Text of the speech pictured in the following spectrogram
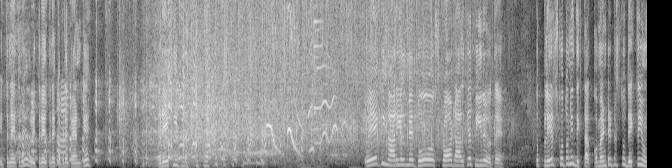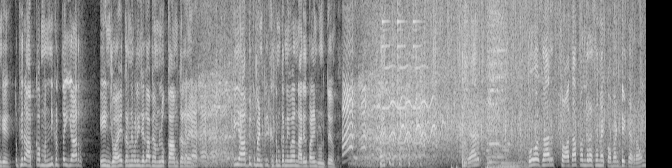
इतने इतने और इतने इतने कपड़े पहन के और एक ही तो एक ही नारियल में दो स्ट्रॉ डाल के पी रहे होते हैं तो प्लेयर्स को तो नहीं दिखता कमेंटेटर्स तो देखते ही होंगे तो फिर आपका मन नहीं करता यार ये इंजॉय करने वाली जगह पे हम लोग काम कर रहे हैं। कि आप भी कमेंट्री खत्म करने के बाद नारियल पानी ढूंढते हो। यार 2014-15 से मैं कमेंट्री कर रहा हूँ।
